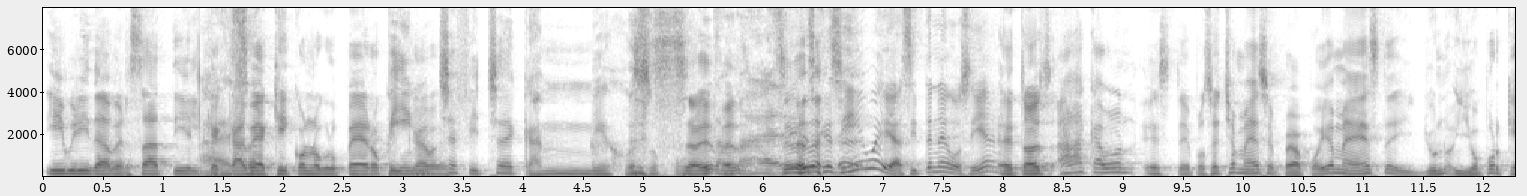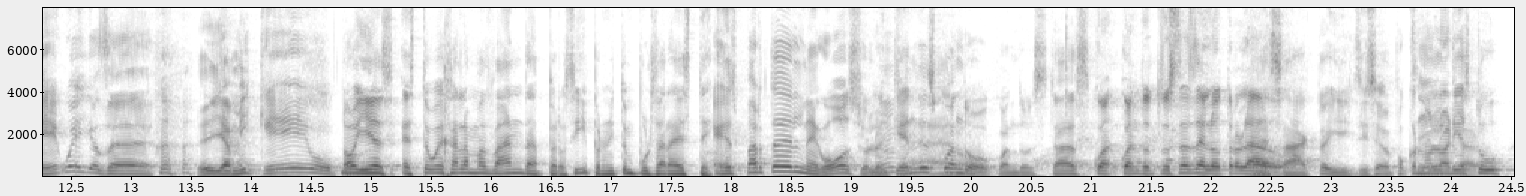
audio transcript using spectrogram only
híbrida, versátil, que Ah, cabe aquí con lo grupero. Que cabe- Pinche ficha de cambio, hijo de su Se ve, puta madre. Se ve, Es que sí, güey, así te negocian. Entonces, ah, cabrón, este, pues échame ese, pero apóyame a este. Y yo, no- ¿y yo por qué, güey? O sea, ¿y a mí qué? O, No, y es, este güey jala más banda, pero sí, pero necesito impulsar a este. Es parte del negocio, ¿lo entiendes? Cuando, cuando estás... Cu- Cuando tú estás del otro lado. Exacto, y dice, ¿a poco no lo harías claro, tú?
